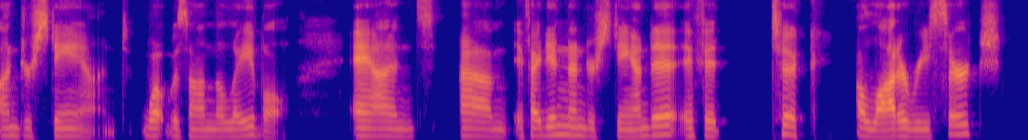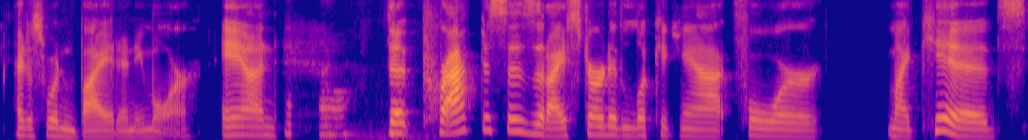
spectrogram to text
understand what was on the label and um, if i didn't understand it if it took a lot of research, I just wouldn't buy it anymore. And oh. the practices that I started looking at for my kids,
